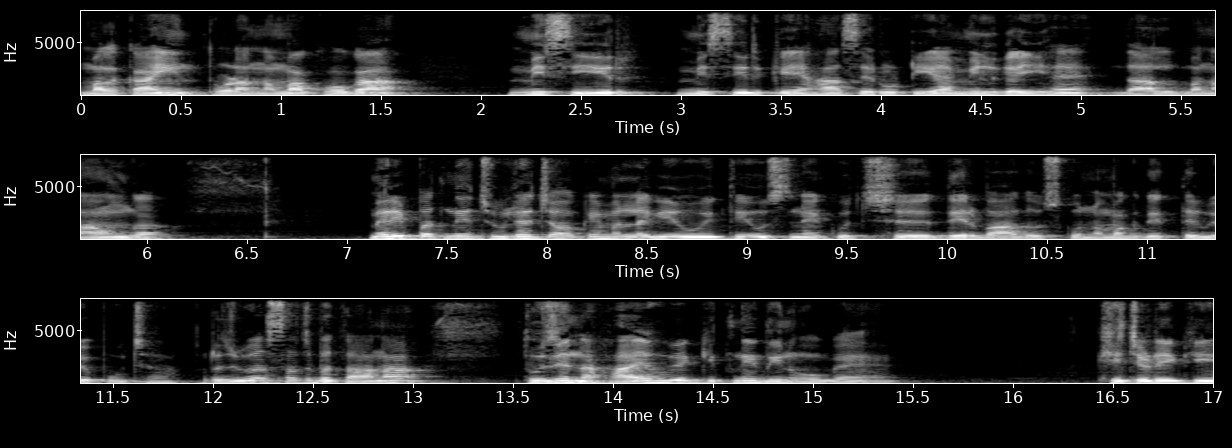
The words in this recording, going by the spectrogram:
मलकाइन, थोड़ा नमक होगा? मिसिर मिसिर के यहाँ से रोटियाँ मिल गई है, दाल बनाऊँगा। मेरी पत्नी चूल्हे चौके में लगी हुई थी, उसने कुछ देर बाद उसको नमक देते हुए पूछा, रजुआ, सच बताना, तुझे नहाए हुए कितने दिन हो गए हैं? खिचड़ी की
